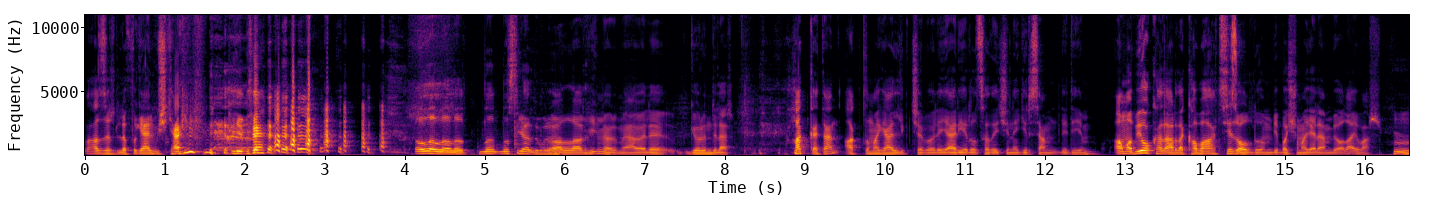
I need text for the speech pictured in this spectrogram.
hazır lafı gelmişken. Allah Allah Allah. Na- nasıl geldi buraya? Vallahi bilmiyorum ya öyle göründüler. Hakikaten aklıma geldikçe böyle yer yarılsa da içine girsem dediğim ama bir o kadar da kabahatsiz olduğum bir başıma gelen bir olay var. Hmm.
